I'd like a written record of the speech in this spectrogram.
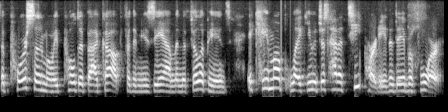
the porcelain when we pulled it back up for the museum in the Philippines, it came up like you had just had a tea party the day before.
